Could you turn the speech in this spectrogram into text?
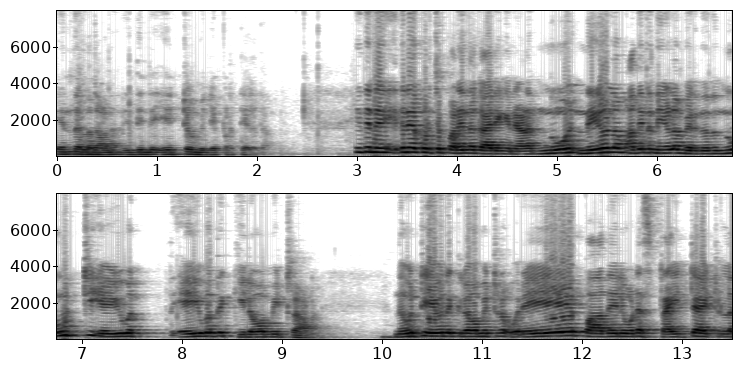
എന്നുള്ളതാണ് ഇതിന്റെ ഏറ്റവും വലിയ പ്രത്യേകത. ഇതിന് ഇതിനെക്കുറിച്ച് പറയുന്ന കാര്യം ഇങ്ങനെയാണ്. നീളം അതിന്റെ നീളം വരുന്നത് നൂറ്റി എഴുപത് എഴുപത് കിലോമീറ്റർ ആണ് നൂറ്റി എഴുപത് കിലോമീറ്റർ ഒരേ പാതയിലൂടെ സ്ട്രൈറ്റ് ആയിട്ടുള്ള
